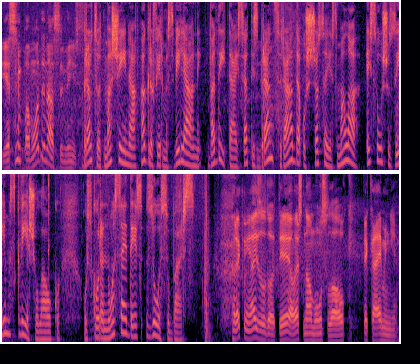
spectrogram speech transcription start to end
Iesim, pamodināsim viņus. Braucot mašīnā, agrofirmas Viļāni vadītājs Satis Brants rāda uz šosejas malā esošu ziemas kviešu lauku, uz kura nosēdies zosu bars. Rekuņi aizlidoja, tie jau vairs nav mūsu lauki pie kaimiņiem.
